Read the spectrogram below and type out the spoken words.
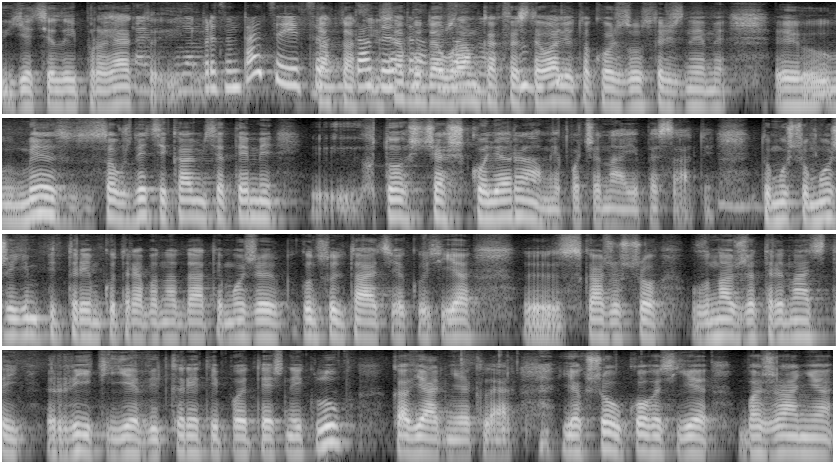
є цілий проєкт. Так, була презентація, і це Так, так, Так, і це буде в рамках фестивалю також зустріч з ними. Е, Ми завжди цікавимося тими, хто ще школярами починає писати, тому що може їм підтримку треба надати, може консультацію якусь. Я е, скажу, що в нас вже 13-й рік є відкритий поетичний клуб. Кав'ярні Еклер. Якщо у когось є бажання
